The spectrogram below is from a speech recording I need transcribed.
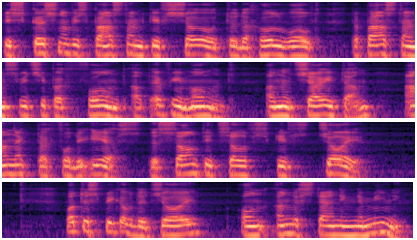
Discussion of His pastime gives sorrow to the whole world. The pastimes which He performed at every moment, Anucharitam, are nectar for the ears. The sound itself gives joy. What to speak of the joy on understanding the meaning?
